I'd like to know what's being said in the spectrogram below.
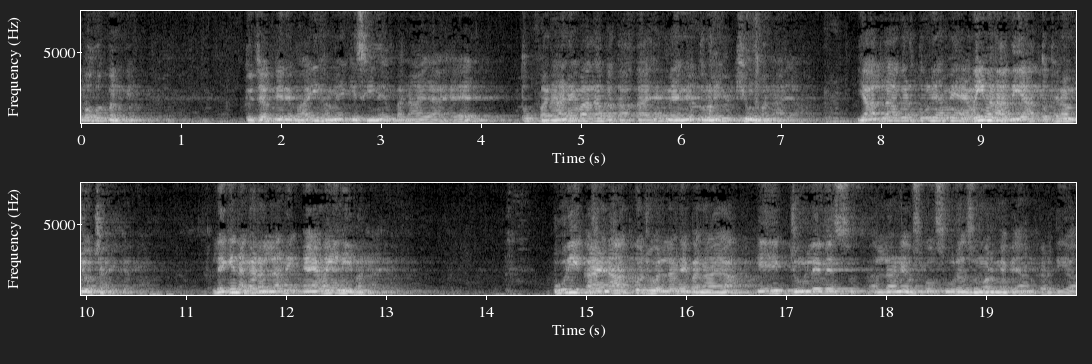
بہت بن گئی تو جب میرے بھائی ہمیں کسی نے بنایا ہے تو بنانے والا بتاتا ہے میں نے تمہیں کیوں بنایا یا اللہ اگر تم نے ہمیں ایوہ ہی بنا دیا تو پھر ہم جو چاہے کریں لیکن اگر اللہ نے ایوہ ہی نہیں بنایا پوری کائنات کو جو اللہ نے بنایا ایک جملے میں اللہ نے اس کو سورہ زمر میں بیان کر دیا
